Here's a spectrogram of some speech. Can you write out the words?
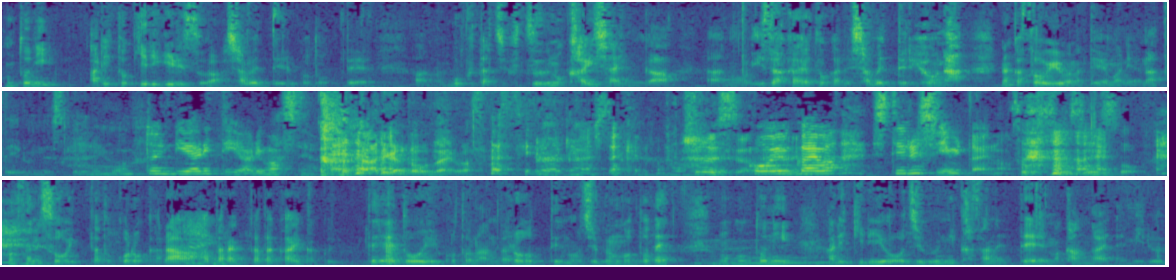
本当にアリとキリギリスが喋っていることってあの僕たち普通の会社員があの居酒屋とかで喋ってるような なんかそういうようなテーマにはなっているんですけれども、はい、本当にリアリティありましたよね。ありがとうございます。させていただきましたけど面白いですよね。こういう会話してるしみたいな。そうそうそうそう。まさにそういったところから働き方改革ってどういうことなんだろうっていうのを自分ごとでもう本当に張り切りを自分に重ねて、まあ、考えてみる。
